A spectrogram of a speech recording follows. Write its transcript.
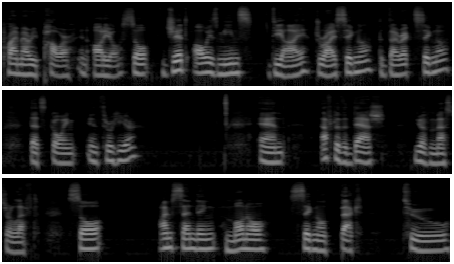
primary power in audio. So JIT always means DI, dry signal, the direct signal that's going in through here. And after the dash, you have master left. So I'm sending a mono signal back to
